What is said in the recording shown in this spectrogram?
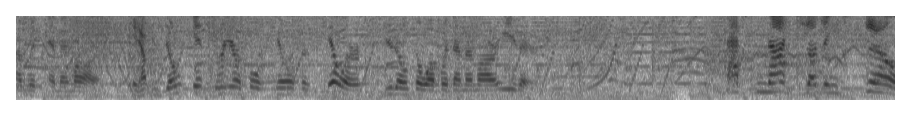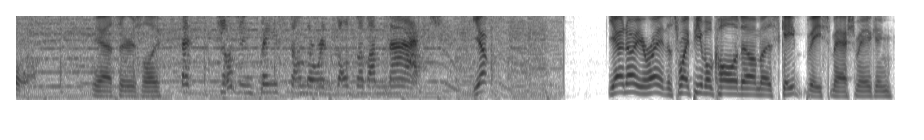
uh, with MMR. If Yep. you don't get three or four kills as killer, you don't go up with MMR either. That's not judging skill. Yeah. Seriously. That's judging based on the results of a match. Yep. Yeah. No, you're right. That's why people call it um escape-based matchmaking.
